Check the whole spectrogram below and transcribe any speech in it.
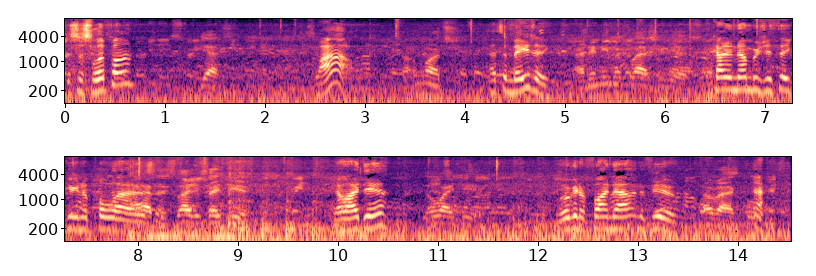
Just a slip on? Yes. Wow. Not much. That's amazing. I didn't even flash it yet. What kind of numbers you think you're going to pull out I of have the slightest idea. No idea? No idea. We're going to find out in a few. All right, cool.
